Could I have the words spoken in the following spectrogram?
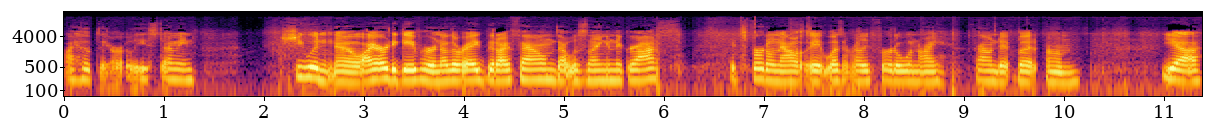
I hope they are at least. I mean, she wouldn't know. I already gave her another egg that I found that was laying in the grass. It's fertile now. It wasn't really fertile when I found it, but, um, yeah.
